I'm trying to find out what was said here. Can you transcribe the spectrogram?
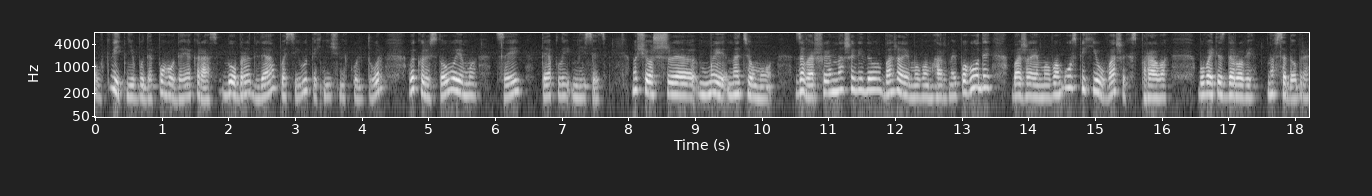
В квітні буде погода якраз добра для посіву технічних культур. Використовуємо цей теплий місяць. Ну що ж, е, ми на цьому завершуємо наше відео. Бажаємо вам гарної погоди, бажаємо вам успіхів у ваших справах. Бувайте здорові! На все добре!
